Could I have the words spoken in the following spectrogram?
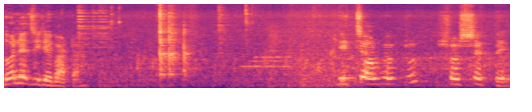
ধনে জিরে বাটা। দিচ্ছে অল্প একটু সর্ষের তেল।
